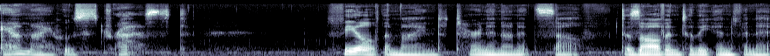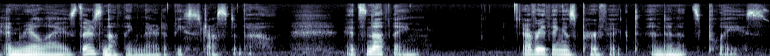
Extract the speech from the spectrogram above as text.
am I who's stressed? Feel the mind turn in on itself dissolve into the infinite and realize there's nothing there to be stressed about. It's nothing. Everything is perfect and in its place.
